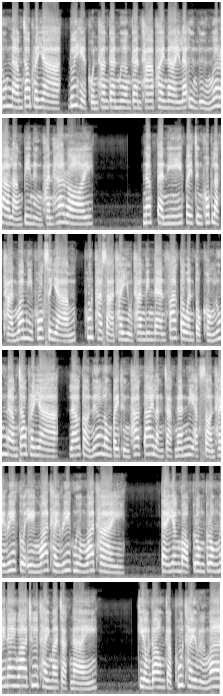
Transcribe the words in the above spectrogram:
ลุ่มน้ำเจ้าพระยา ด้วยเหตุผลทางการเมืองการค้าภายในและอื่นๆ เมื่อราวหลังปี 1500นับแต่นี้ไปจึงพบหลักฐานว่ามีพวกสยาม พูดภาษาไทยอยู่ทางดินแดนภาคตะวันตกของลุ่มน้ำเจ้าพระยา แล้วต่อเนื่องลงไปถึงภาคใต้หลังจากนั้นมีอักษรไทยเรียกตัวเองว่าไทยเรียกเมืองว่าไทย แต่ยังบอกตรงๆไม่ได้ว่าชื่อไทยมาจากไหน เกี่ยวดองกับผู้ไทยหรือไม่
